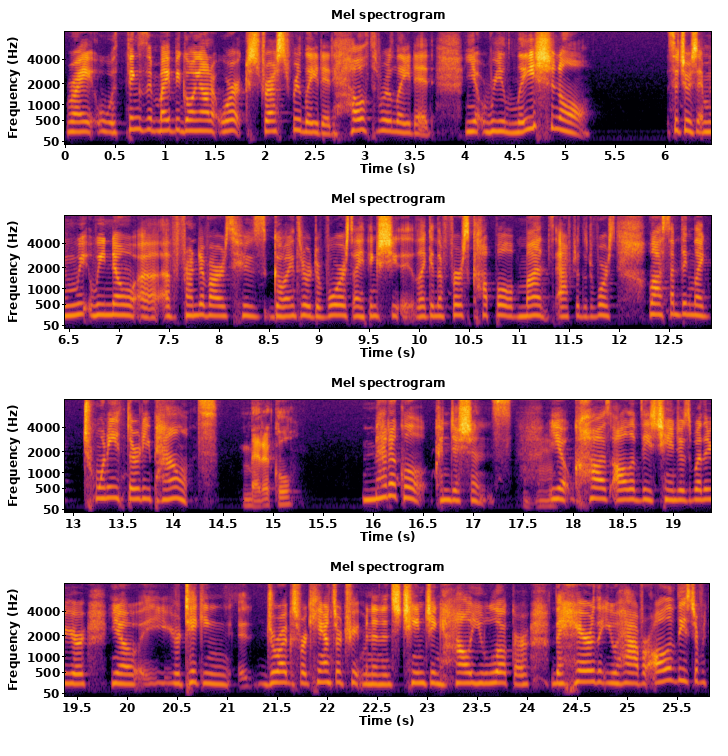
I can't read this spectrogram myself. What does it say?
right? With things that might be going on at work stress related health related you know relational situation. I mean we, we know a, a friend of ours who's going through a divorce and i think she like in the first couple of months after the divorce lost something like 20 30 pounds Medical. medical conditions you know cause all of these changes whether you're you know you're taking uh, drugs for cancer treatment and it's changing how you look or the hair that you have or all of these different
